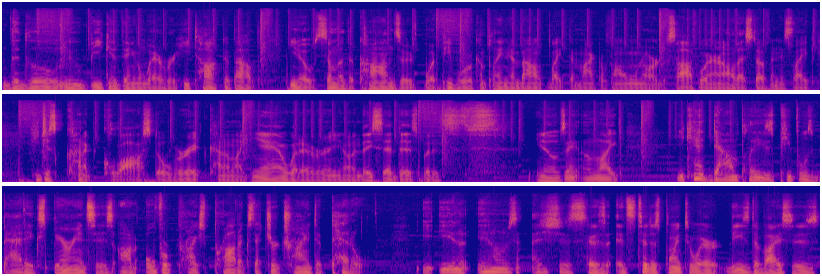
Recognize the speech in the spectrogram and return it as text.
the little new BEACN thing or wherever, he talked about you know some of the cons or what people were complaining about, like the microphone or the software and all that stuff. And it's like he just kind of glossed over it, kind of like yeah, whatever, you know. And they said this, but it's you know what I'm saying. I'm like you can't downplay people's bad experiences on overpriced products that you're trying to peddle. You, you know, you know, it's just because it's to this point to where these devices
